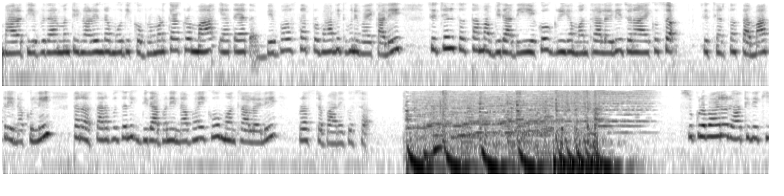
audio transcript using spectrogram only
भारतीय प्रधानमन्त्री नरेन्द्र मोदीको भ्रमणका क्रममा यातायात व्यवस्था प्रभावित हुने भएकाले शिक्षण संस्थामा विदा दिइएको गृह मन्त्रालयले जनाएको छ। शिक्षण संस्था मात्रै नखुल्ने तर सार्वजनिक विदा भने नभएको मन्त्रालयले प्रश्न पारेको छ। शुक्रबार रातिदेखि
